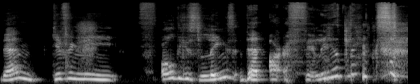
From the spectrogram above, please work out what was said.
then giving me all these links that are affiliate links.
